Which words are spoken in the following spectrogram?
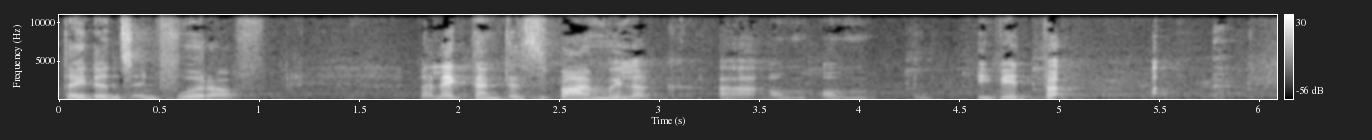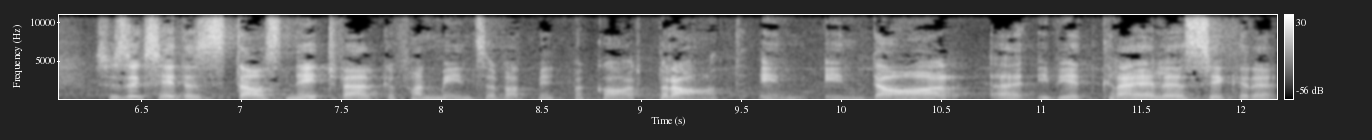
tydens en vooraf? Wel, ek dink dit is baie moeilik uh om om jy weet soos ek sê dis daar's netwerke van mense wat met mekaar praat en en daar uh, jy weet kry hulle 'n sekere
